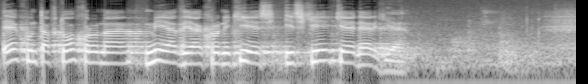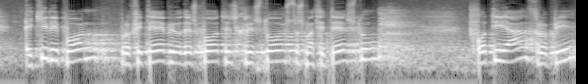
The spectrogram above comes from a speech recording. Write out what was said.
έχουν ταυτόχρονα μία διαχρονική εσ- ισχύ και ενέργεια. Εκεί λοιπόν προφητεύει ο Δεσπότης Χριστός τους μαθητές Του ότι οι άνθρωποι,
